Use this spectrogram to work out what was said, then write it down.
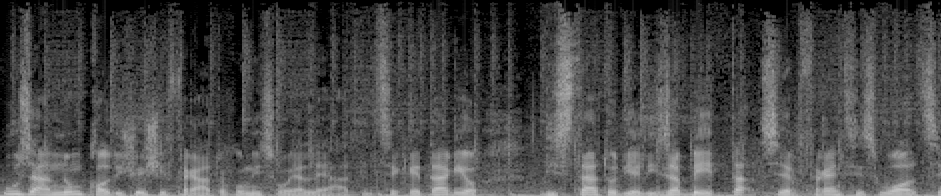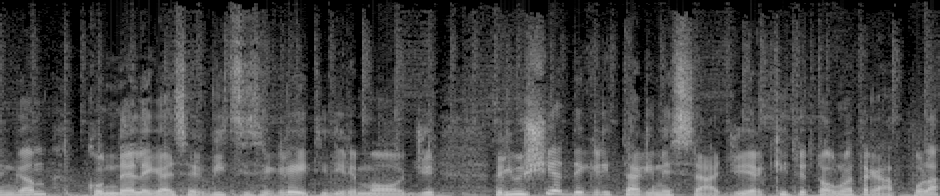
usando un codice cifrato con i suoi alleati. Il segretario di Stato di Elisabetta, Sir Francis Walsingham, con delega ai servizi segreti, diremo oggi, riuscì a decrittare i messaggi e architettò una trappola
